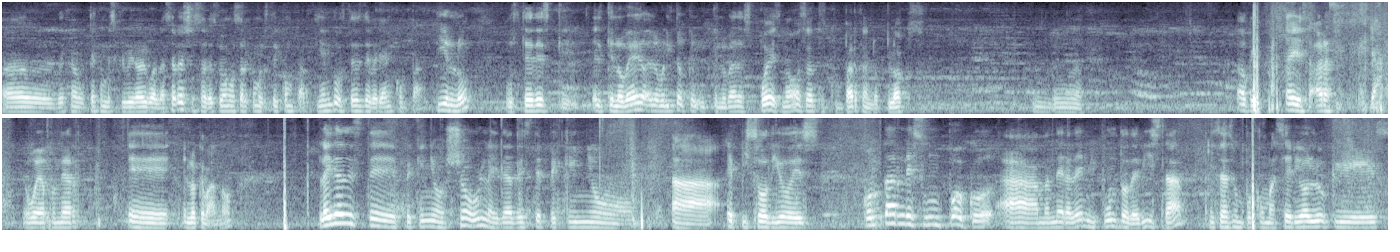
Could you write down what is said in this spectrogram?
Uh, déjame, déjame, escribir algo al hacer eso, les voy a mostrar cómo lo estoy compartiendo. Ustedes deberían compartirlo. Ustedes que, el que lo vea, el bonito que, que lo vea después, ¿no? O sea, pues compartan los blogs. Ok, ahí está, ahora sí, ya, me voy a poner eh, lo que va, ¿no? La idea de este pequeño show, la idea de este pequeño uh, episodio es contarles un poco a manera de mi punto de vista, quizás un poco más serio, lo que es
